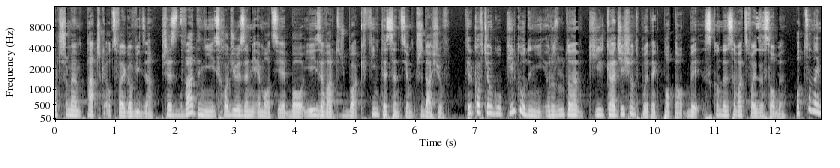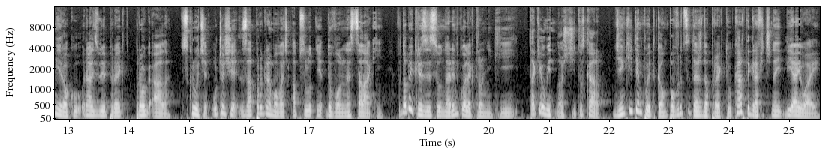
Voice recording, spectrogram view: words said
otrzymałem paczkę od swojego widza. Przez dwa dni schodziły ze mnie emocje, bo jej zawartość była kwintesencją przydasiów. Tylko w ciągu kilku dni rozlutowałem kilkadziesiąt płytek po to, by skondensować swoje zasoby. Od co najmniej roku realizuję projekt ProgAl. W skrócie, uczę się zaprogramować absolutnie dowolne scalaki. W dobie kryzysu na rynku elektroniki takie umiejętności to skarb. Dzięki tym płytkom powrócę też do projektu karty graficznej DIY.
